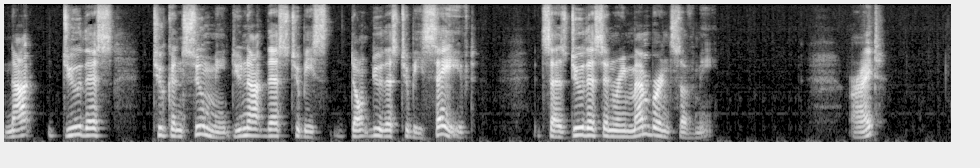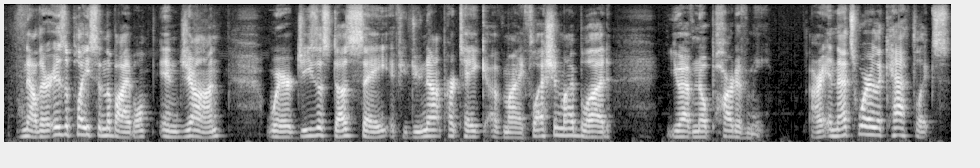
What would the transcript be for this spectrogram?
Not do this to consume me. Do not this to be don't do this to be saved. It says, "Do this in remembrance of me." All right? Now there is a place in the Bible in John where Jesus does say, If you do not partake of my flesh and my blood, you have no part of me. All right, and that's where the Catholics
